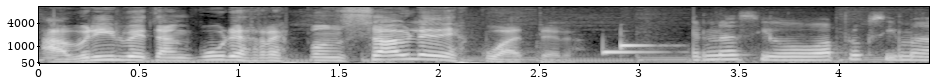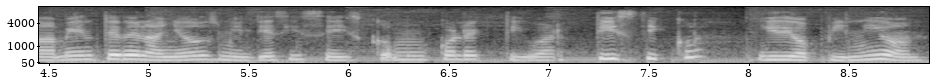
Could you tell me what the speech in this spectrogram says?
Abril Betancur es responsable de Squatter. Nació aproximadamente en el año 2016 como un colectivo artístico y de opinión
